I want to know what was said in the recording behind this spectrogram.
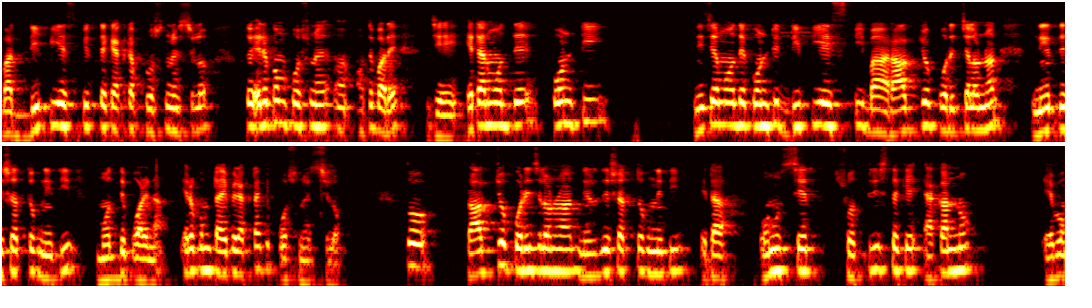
বা ডিপিএসপির থেকে একটা প্রশ্ন এসেছিল। তো এরকম প্রশ্ন হতে পারে যে এটার মধ্যে কোনটি, নিচের মধ্যে কোনটি ডিপিএসপি বা রাজ্য পরিচালনার নির্দেশাত্মক নীতির মধ্যে পড়ে না? এরকম টাইপের একটা কি প্রশ্ন এসেছিল। তো রাজ্য পরিচালনার নির্দেশাত্মক নীতি, এটা অনুচ্ছেদ ছত্রিশ থেকে একান্ন এবং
